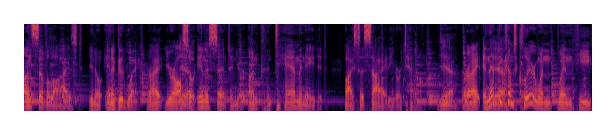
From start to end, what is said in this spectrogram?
uncivilized, you know, in a good way, right? You're also Yeah. innocent and you're uncontaminated by society or town. yeah, Right, and that Yeah. becomes clear when when he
